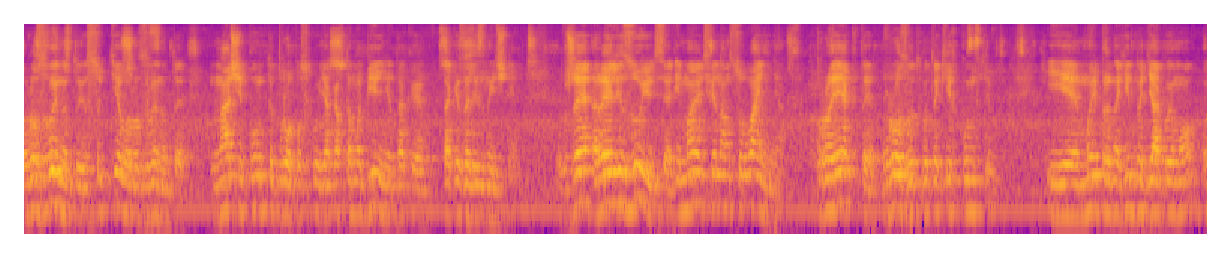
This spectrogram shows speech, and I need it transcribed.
розвинути, суттєво розвинути наші пункти пропуску, як автомобільні, так і, так і залізничні. Вже реалізуються і мають фінансування проекти розвитку таких пунктів. І ми принагідно дякуємо е,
